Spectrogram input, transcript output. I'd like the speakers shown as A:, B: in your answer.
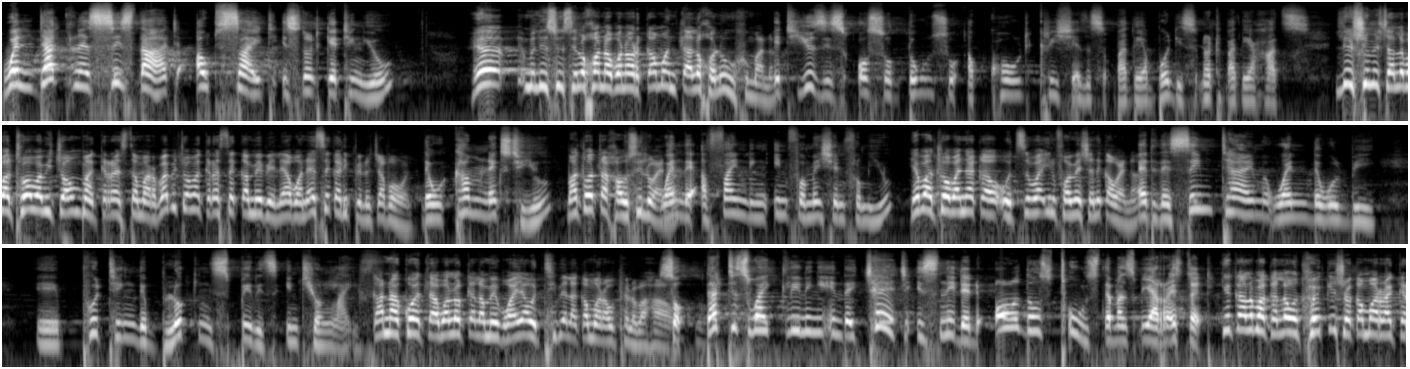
A: When darkness sees that outside is not getting you, it uses also those who are called Christians by their bodies, not by their hearts.
B: le šomiša le batho ba ba bitšwang makeresete mara ba bitšwa makeresete ka mebele ya bona se ka dipelo tša bona
A: They will come next to you
B: ba tlo tla kgauswi le wena
A: when they are finding information from you.
B: ge ba tlo ba nyaka o tseba information ka wena
A: At the same time, when they will be uh, putting the blocking spirits into your life.
B: ka nako e tla ba lokela meboa ya thibela ka mora bophelo ba gago
A: So that is why cleaning in the church is needed. All those tools they must be arrested.
B: ke ka lebaka go ka mora ka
